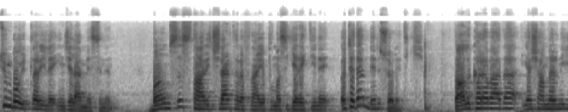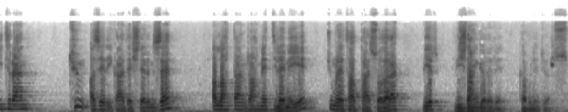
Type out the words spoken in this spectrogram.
tüm boyutlarıyla incelenmesinin bağımsız tarihçiler tarafından yapılması gerektiğini öteden beri söyledik. Dağlık Karabağ'da yaşamlarını yitiren tüm Azeri kardeşlerimize Allah'tan rahmet dilemeyi Cumhuriyet Halk Partisi olarak bir vicdan görevi kabul ediyoruz.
